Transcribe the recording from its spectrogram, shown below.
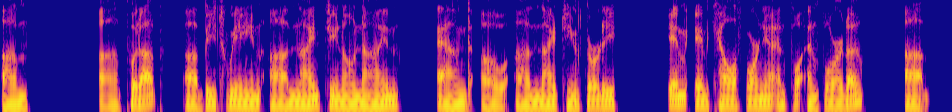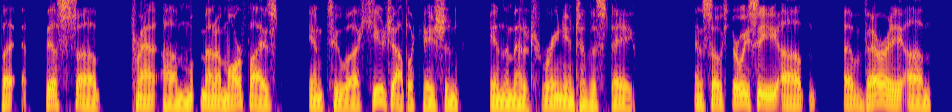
um, put up between 1909 and oh, 1930 in in California and and Florida. but this tra- um, metamorphized into a huge application in the Mediterranean to this day. And so here we see uh, a very um,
